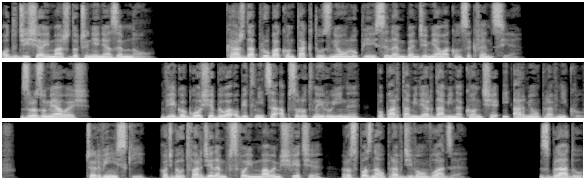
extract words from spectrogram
Od dzisiaj masz do czynienia ze mną. Każda próba kontaktu z nią lub jej synem będzie miała konsekwencje. Zrozumiałeś? W jego głosie była obietnica absolutnej ruiny, poparta miliardami na koncie i armią prawników. Czerwiński, choć był twardzielem w swoim małym świecie, rozpoznał prawdziwą władzę. Zbladł,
